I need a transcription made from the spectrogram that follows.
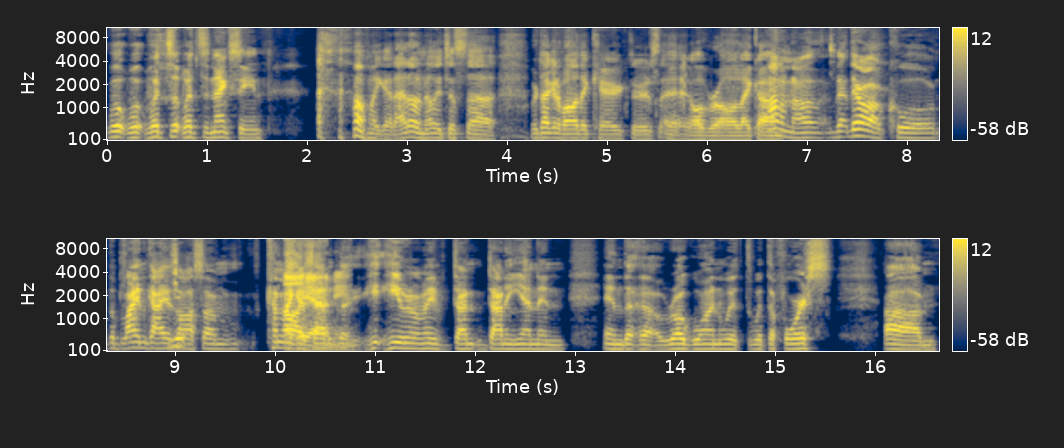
what, what, what's the, what's the next scene? Oh my god, I don't know. It's just uh, we're talking about all the characters uh, overall. Like um, I don't know, they're all cool. The blind guy is yeah. awesome. Kind of like oh, I yeah, said, I mean, he, he reminded Don, Donnie Yen in in the uh, Rogue One with with the Force, um,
